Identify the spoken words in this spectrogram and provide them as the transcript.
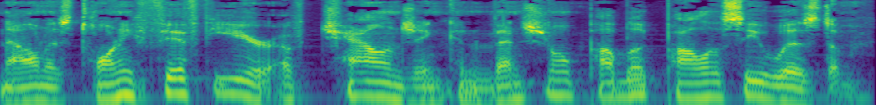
now in its 25th year of challenging conventional public policy wisdom.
